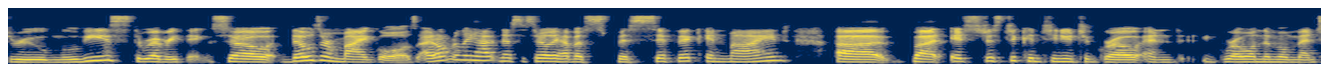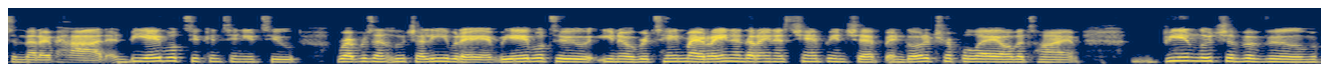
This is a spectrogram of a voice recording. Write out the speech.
through movies, through everything. So those are my goals. I don't really have necessarily have a specific in mind, uh, but it's just to continue to grow and grow on the momentum that I've had and be able to continue to represent Lucha Libre, be able to, you know, retain my Reina de Reinas championship and go to AAA all the time, be in Lucha Vavoom,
